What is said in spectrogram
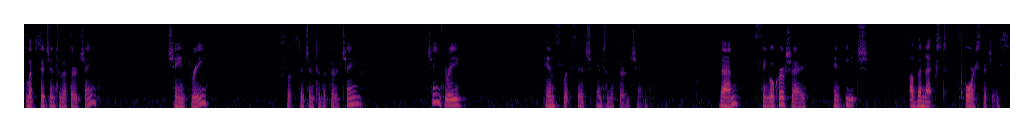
slip stitch into the third chain, chain three, slip stitch into the third chain, chain three, and slip stitch into the third chain. Then single crochet in each of the next four stitches.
